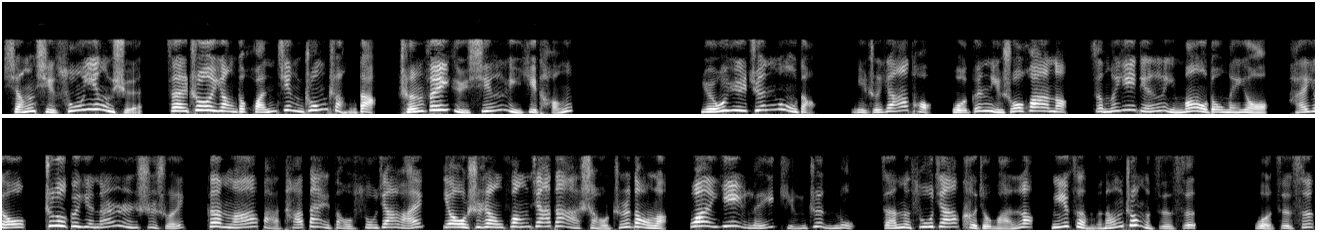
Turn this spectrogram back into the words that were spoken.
想起苏映雪。在这样的环境中长大，陈飞宇心里一疼。刘玉娟怒道：“你这丫头，我跟你说话呢，怎么一点礼貌都没有？还有这个野男人是谁？干嘛把他带到苏家来？要是让方家大嫂知道了，万一雷霆震怒，咱们苏家可就完了。你怎么能这么自私？我自私？”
